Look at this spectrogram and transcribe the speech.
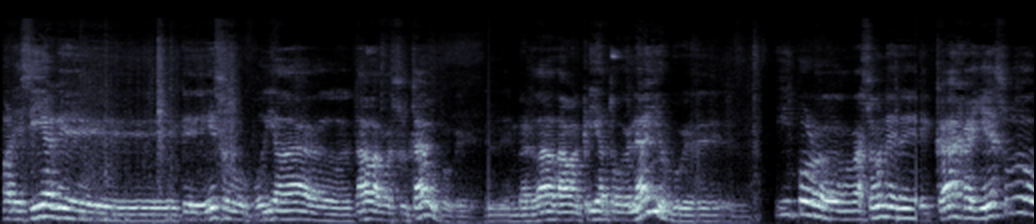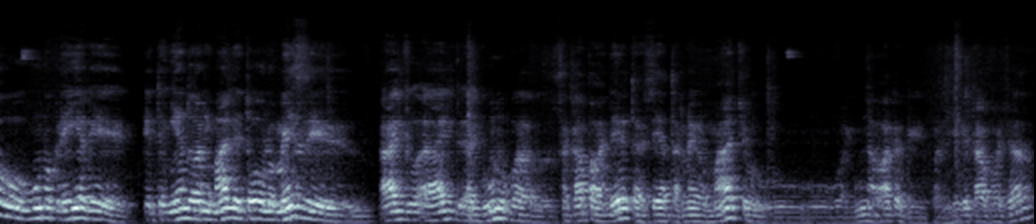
parecía que, que, eso podía dar daba resultados, porque en verdad daban cría todo el año, porque y por razones de caja y eso, uno creía que, que teniendo animales todos los meses, algo, alguno para sacar para vender, sea ternero macho o, alguna vaca que parecía que estaba fallada,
